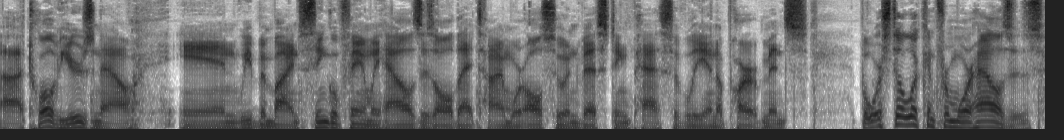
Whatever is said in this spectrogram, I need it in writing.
Uh, 12 years now, and we've been buying single family houses all that time. We're also investing passively in apartments, but we're still looking for more houses,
